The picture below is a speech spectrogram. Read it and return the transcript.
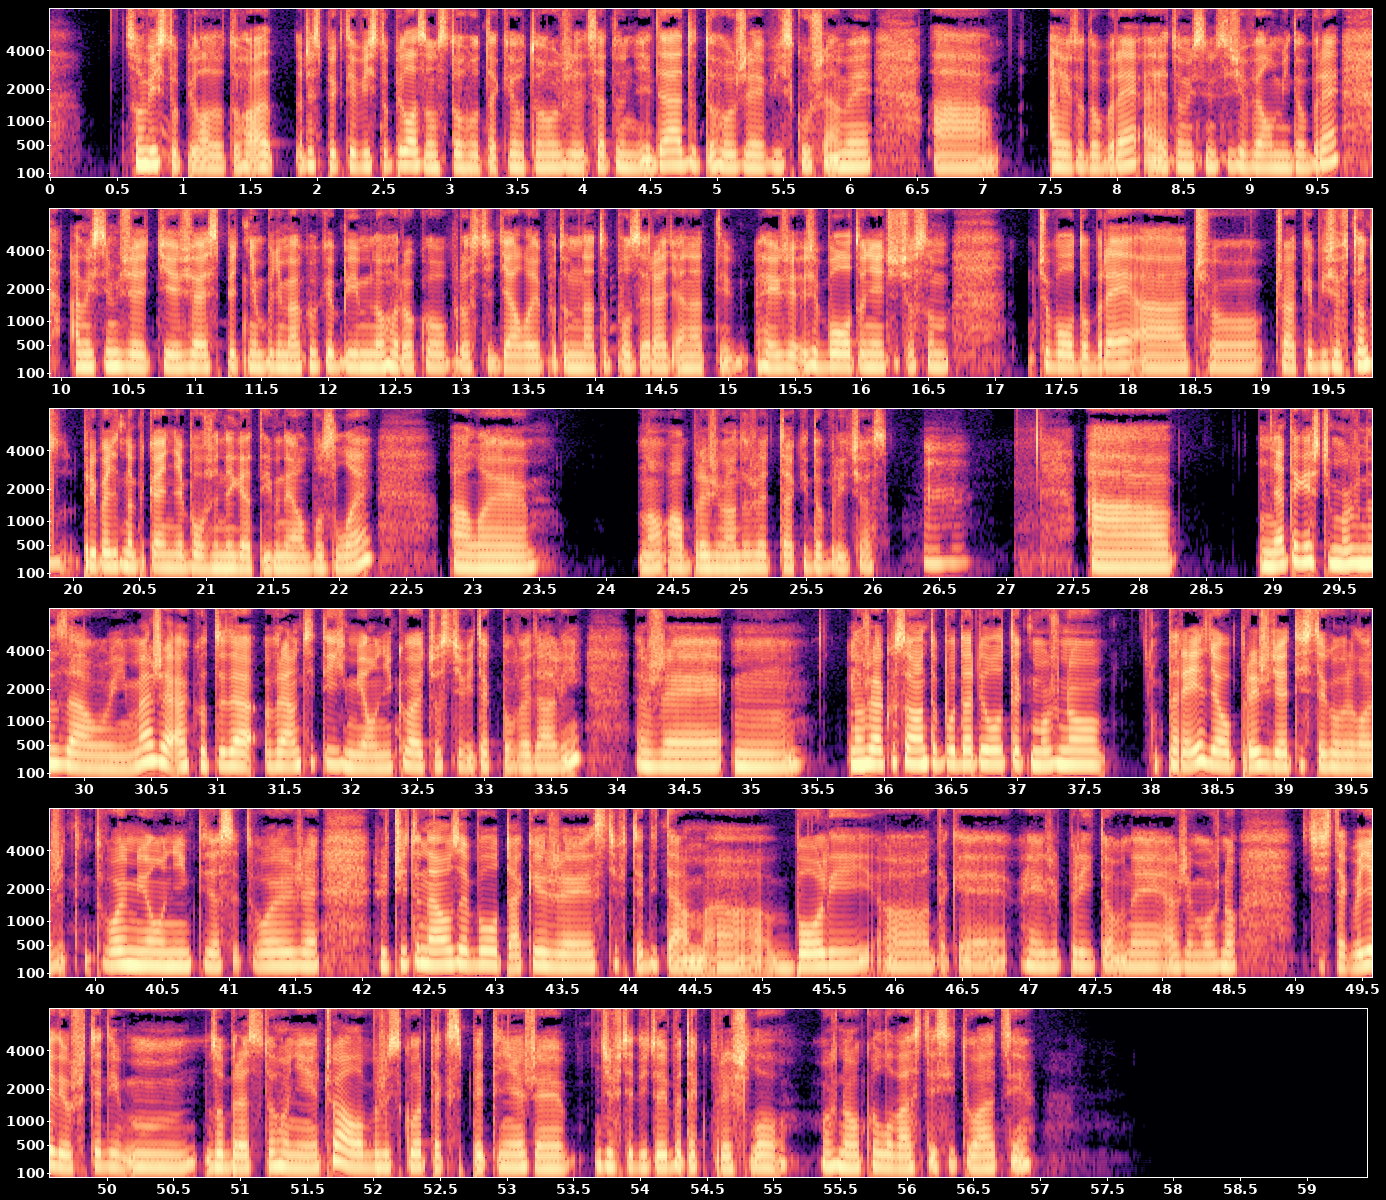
som vystúpila do toho a respektíve vystúpila som z toho takého toho, že sa to nedá, do toho, že vyskúšame a, a je to dobré a je to myslím si, že veľmi dobré a myslím, že tiež aj spätne budem ako keby mnoho rokov proste ďalej potom na to pozerať a na tý, hej, že, že bolo to niečo, čo som čo bolo dobré a čo, čo keby, že v tomto prípade napríklad nebol, že negatívne alebo zlé, ale no, ale prežívam to, že je taký dobrý čas. Mm-hmm. A mňa tak ešte možno zaujíma, že ako teda v rámci tých milníkov, aj čo ste vy tak povedali, že mm, No, že ako sa vám to podarilo, tak možno prejsť alebo prežiť, aj ty ste hovorila, že ten tvoj milník, ty zase tvoje, že, že či to naozaj bolo také, že ste vtedy tam uh, boli uh, také, hej, že prítomné a že možno ste si tak vedeli už vtedy mm, zobrať z toho niečo, alebo že skôr tak spätne, že, že vtedy to iba tak prešlo možno okolo vás tie situácie.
